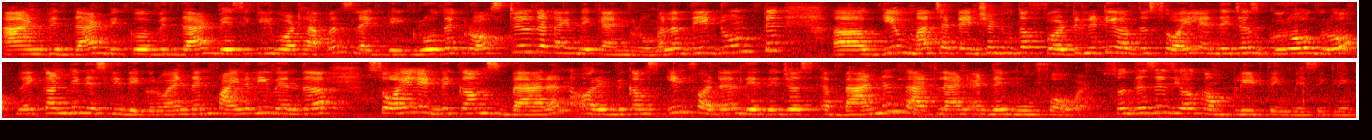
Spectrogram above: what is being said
And with that because with that basically what happens like they grow the crops till the time they can grow. Matlab they don't uh, give much attention to the fertility of the soil and they just grow grow like continuously they grow. And then finally when the soil it becomes barren or it becomes infertile then they just abandon that land and they move forward. So this is your complete thing basically.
